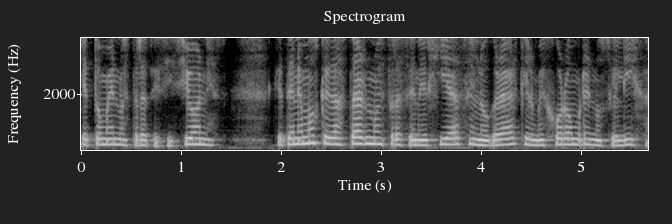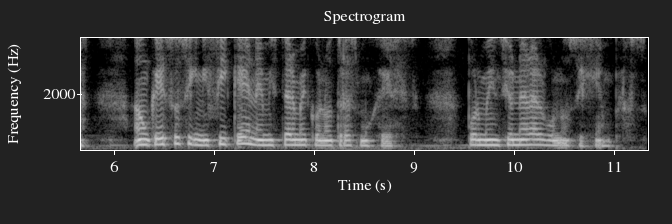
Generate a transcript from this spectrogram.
que tome nuestras decisiones, que tenemos que gastar nuestras energías en lograr que el mejor hombre nos elija, aunque eso signifique enemistarme con otras mujeres, por mencionar algunos ejemplos.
